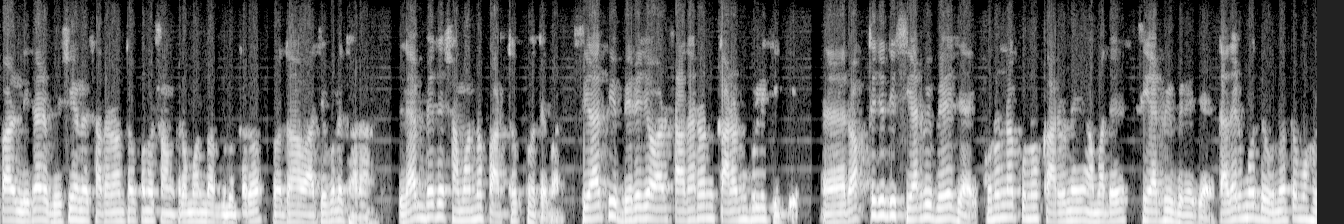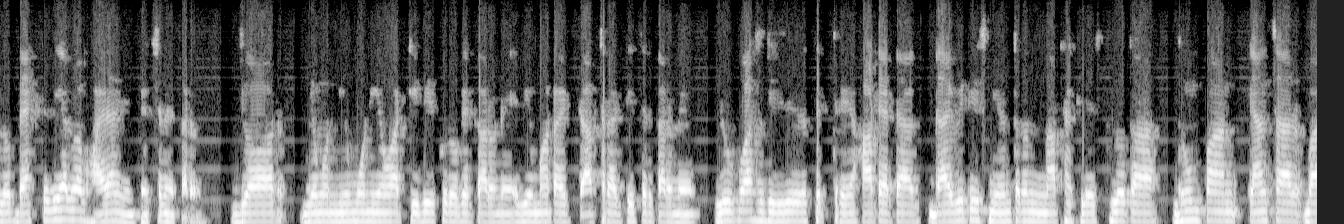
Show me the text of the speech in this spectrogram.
পার লিটার বেশি হলে সাধারণত কোনো সংক্রমণ বা গুরুতর প্রদাহ আছে বলে ধরা হয়। ল্যাব ভেদে সামান্য পার্থক্য হতে পারে। সিআরপি বেড়ে যাওয়ার সাধারণ কারণগুলি কি কি? রক্তে যদি সিআরপি বেড়ে যায়, কোনো না কোনো কারণে আমাদের সিআরপি বেড়ে যায়। তাদের মধ্যে অন্যতম হলো ব্যাকটেরিয়াল বা ভাইরাল ইনফেকশনের কারণে। জ্বর, যেমন নিউমোনিয়া বা টিবির রোগের কারণে রিউমাটয়েড আর্থারাইটিসের কারণে লুপাস ডিজিজের ক্ষেত্রে হার্ট অ্যাটাক ডায়াবেটিস নিয়ন্ত্রণ না থাকলে, স্থূলতা, ধূমপান ক্যান্সার বা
